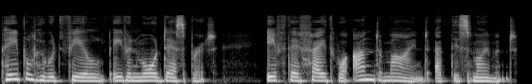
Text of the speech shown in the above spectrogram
people who would feel even more desperate if their faith were undermined at this moment.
